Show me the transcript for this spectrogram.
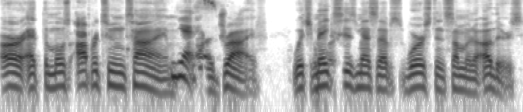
are at the most opportune time Yes. on a drive, which makes his mess ups worse than some of the others.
